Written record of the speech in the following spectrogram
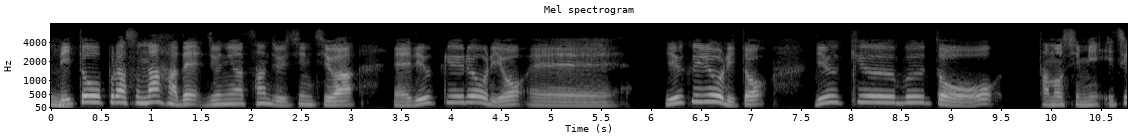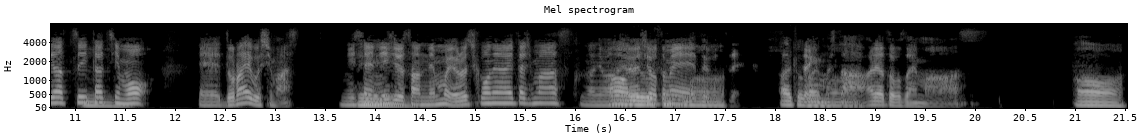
うん離島プラス那覇で12月31日は、えー琉球料理を、えー、琉球料理と琉球舞踏を楽しみ、1月1日も、えードライブします。2023年もよろしくお願いいたします。何もお願いしようとめ、ということで、ありがというございました。ありがとうございます。ああ。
